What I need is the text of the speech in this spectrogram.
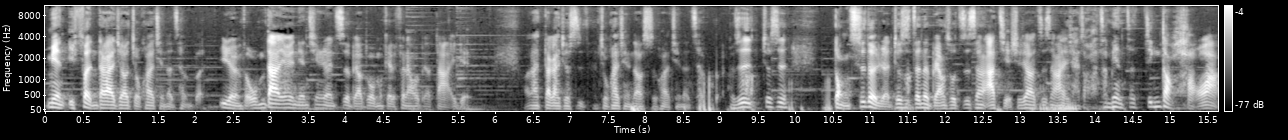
面一份大概就要九块钱的成本，一人份。我们当然因为年轻人吃的比较多，我们给的分量会比较大一点。那大概就是九块钱到十块钱的成本，可是就是懂吃的人，就是真的，比方说资深阿姐，学校的资深阿姐，说哇，这面这筋道好啊。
